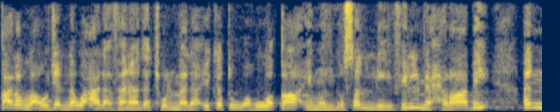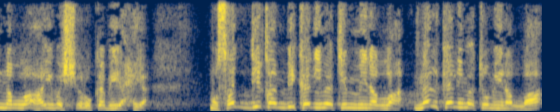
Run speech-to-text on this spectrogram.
قال الله جل وعلا فنادته الملائكة وهو قائم يصلي في المحراب أن الله يبشرك بيحيى. مصدقا بكلمة من الله. ما الكلمة من الله؟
